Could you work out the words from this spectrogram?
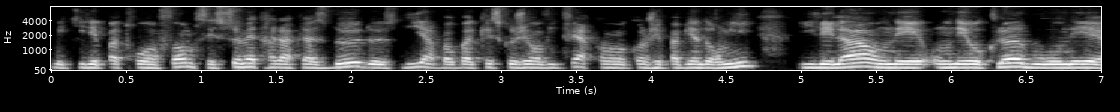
mais qu'il n'est pas trop en forme, c'est se mettre à la place d'eux, de se dire bah, bah, qu'est-ce que j'ai envie de faire quand, quand j'ai pas bien dormi? Il est là, on est, on est au club ou on est,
